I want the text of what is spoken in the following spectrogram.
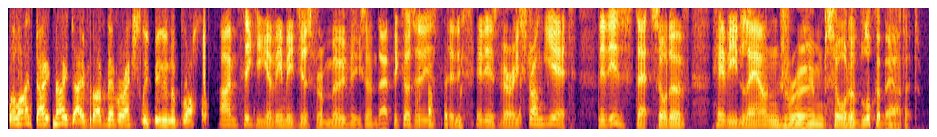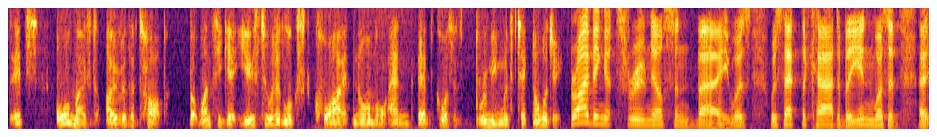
Well, I don't know, David. I've never actually been in a brothel. I'm thinking of images from movies and that because it is it, it is very strong. Yet it is that sort of heavy lounge room sort of look about it. It's almost over the top. But once you get used to it, it looks quite normal. And of course, it's brimming with technology. Driving it through Nelson Bay, was, was that the car to be in? Was it uh,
